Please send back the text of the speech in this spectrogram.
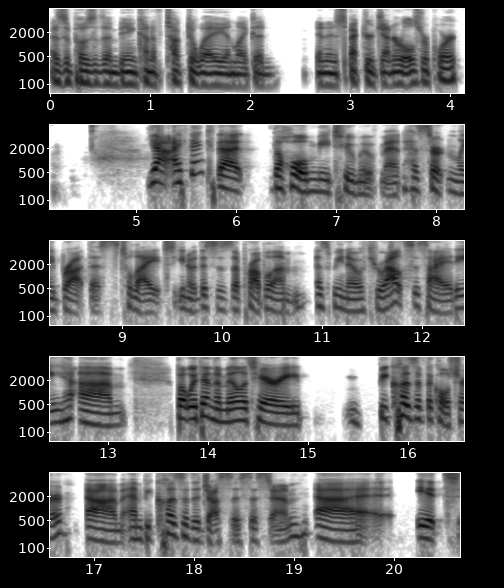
as opposed to them being kind of tucked away in like a an inspector general's report? Yeah, I think that the whole Me Too movement has certainly brought this to light. You know, this is a problem, as we know, throughout society. Um, but within the military, because of the culture um, and because of the justice system, uh, it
